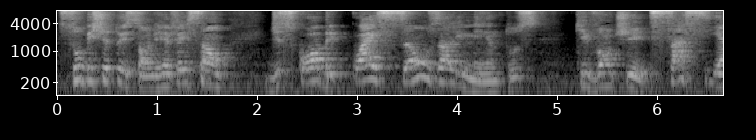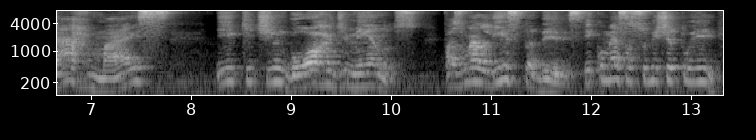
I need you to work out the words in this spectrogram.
substituição de refeição, descobre quais são os alimentos que vão te saciar mais e que te engorde menos. Faz uma lista deles e começa a substituir.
